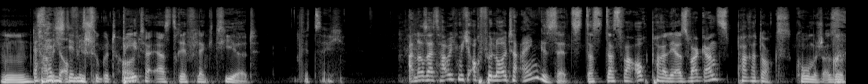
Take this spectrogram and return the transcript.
Mhm. Das hab hätte ich auch dir viel nicht zugetraut. später erst reflektiert. Witzig. Andererseits habe ich mich auch für Leute eingesetzt. Das, das war auch parallel. Also es war ganz paradox, komisch. Also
